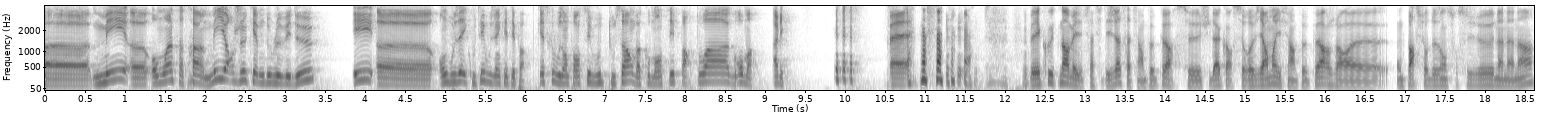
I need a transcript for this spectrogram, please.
Euh, mais euh, au moins, ça sera un meilleur jeu qu'MW2 et on vous a écouté, vous inquiétez pas. Qu'est-ce que vous en pensez, vous, de tout ça? On va commencer par toi, Groma. Allez. Mais écoute, non, mais ça fait déjà, ça fait un peu peur. Je suis d'accord, ce revirement, il fait un peu peur. Genre, on part sur deux ans sur ce jeu, nanana.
